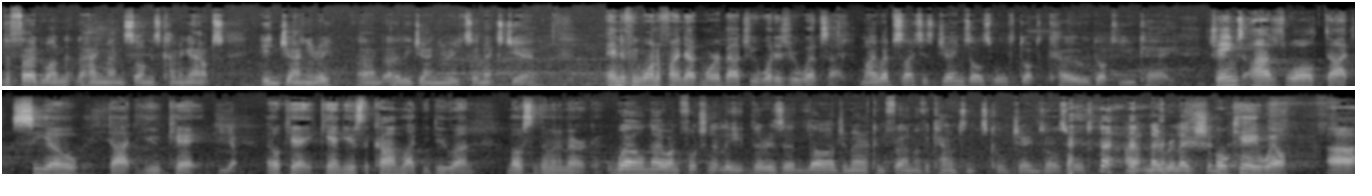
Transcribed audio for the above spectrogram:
the third one, The Hangman Song, is coming out in January, um, early January, so next year. And if we want to find out more about you, what is your website? My website is jamesoswald.co.uk. jamesoswald.co.uk. Yep. Okay, can't use the com like we do on most of them in America. Well, no, unfortunately, there is a large American firm of accountants called James Oswald. uh, no relation. Okay, well, uh,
